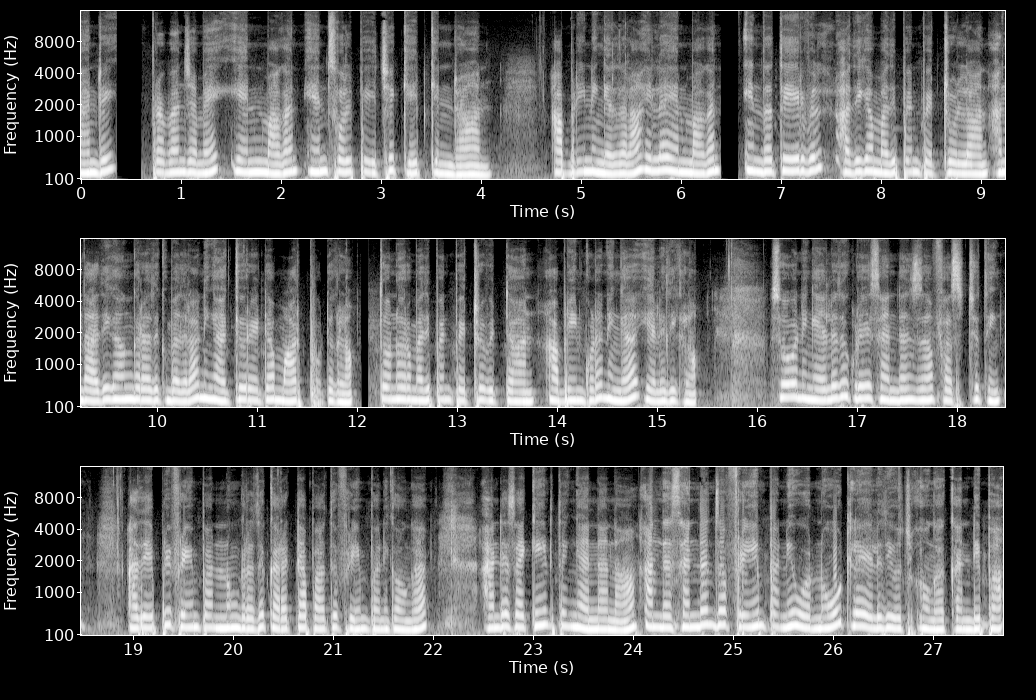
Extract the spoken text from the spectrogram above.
நன்றி பிரபஞ்சமே என் மகன் என் சொல் பேச்சு கேட்கின்றான். அப்படின்னு நீங்கள் எழுதலாம். இல்லை என் மகன் இந்த தேர்வில் அதிக மதிப்பெண் பெற்றுள்ளான். அந்த அதிகங்கிறதுக்கு பதிலாக நீங்கள் அக்யூரேட்டாக மார்க் போட்டுக்கலாம். தொண்ணூறு மதிப்பெண் பெற்று விட்டான் அப்படின்னு கூட நீங்கள் எழுதிக்கலாம். ஸோ நீங்கள் எழுதக்கூடிய சென்டென்ஸ் தான் ஃபஸ்ட்டு திங் அதை எப்படி ஃப்ரேம் பண்ணணுங்கிறது கரெக்டாக பார்த்து ஃப்ரேம் பண்ணிக்கோங்க. அண்ட் செகண்ட் திங் என்னென்னா அந்த சென்டென்ஸை ஃப்ரேம் பண்ணி ஒரு நோட்டில் எழுதி வச்சுக்கோங்க. கண்டிப்பாக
